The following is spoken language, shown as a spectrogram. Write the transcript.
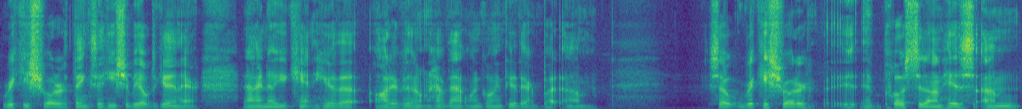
Ricky Schroder thinks that he should be able to get in there. Now I know you can't hear the audio because I don't have that one going through there, but um, so Ricky Schroder uh, posted on his um,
